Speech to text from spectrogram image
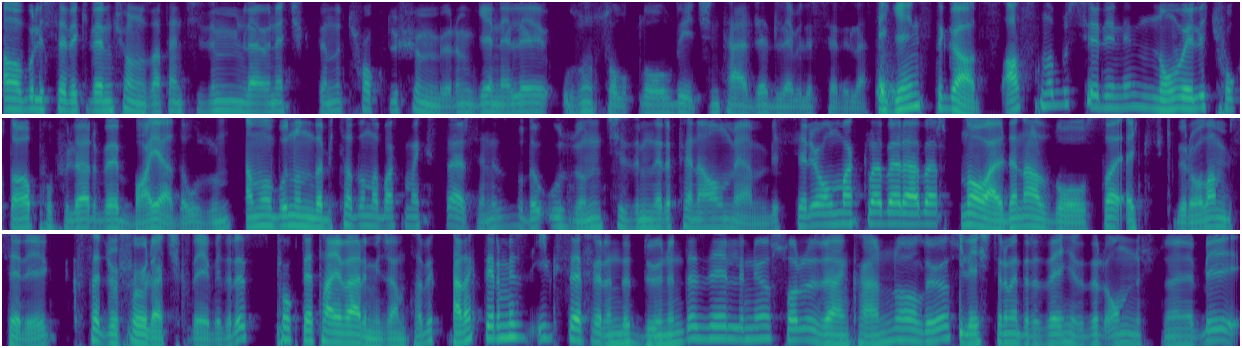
Ama bu listedekilerin çoğunun zaten çizimle öne çıktığını çok düşünmüyorum. Geneli uzun soluklu olduğu için tercih edilebilir seriler. Against the Gods. Aslında bu serinin noveli çok daha popüler ve bayağı da uzun. Ama bunun da bir tadına bakmak isterseniz bu da uzun, çizimleri fena olmayan bir seri olmakla beraber novelden az da olsa eksikleri olan bir seri. Kısaca şöyle açıklayabiliriz. Çok detay vermeyeceğim tabii. Karakterimiz ilk seferinde düğününde zehirleniyor sonra reenkarnı oluyor. İyileştirmedir, zehirdir. Onun üstüne bir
